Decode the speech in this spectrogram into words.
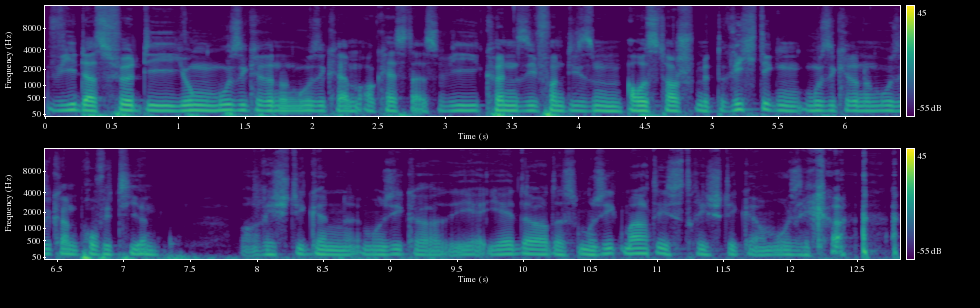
wie das für die jungen Musikerinnen und Musiker im Orchester ist? Wie können sie von diesem Austausch mit richtigen Musikerinnen und Musikern profitieren? Richtigen Musiker, jeder, der Musik macht, ist richtiger Musiker.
